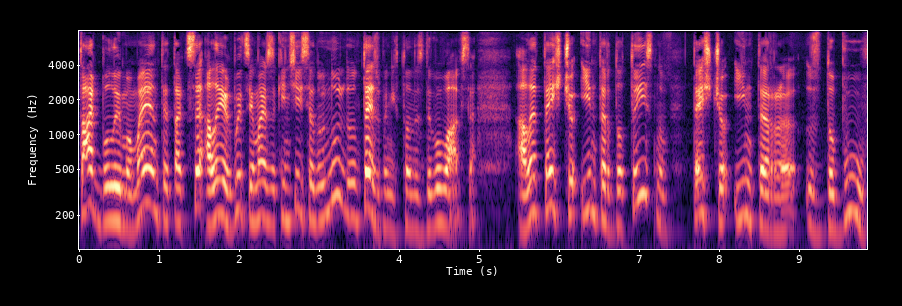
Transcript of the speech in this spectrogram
так були моменти, так все. Але якби цей матч закінчився 0-0, ну теж би ніхто не здивувався. Але те, що Інтер дотиснув, те, що Інтер е, здобув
